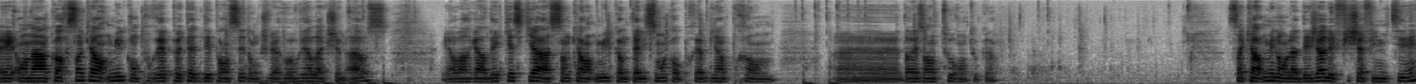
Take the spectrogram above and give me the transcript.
Et on a encore 140 000 qu'on pourrait peut-être dépenser. Donc je vais rouvrir l'Action House. Et on va regarder qu'est-ce qu'il y a à 140 000 comme talisman qu'on pourrait bien prendre. Euh, dans les entours en tout cas. 140 000 on l'a déjà, les fiches affinités.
